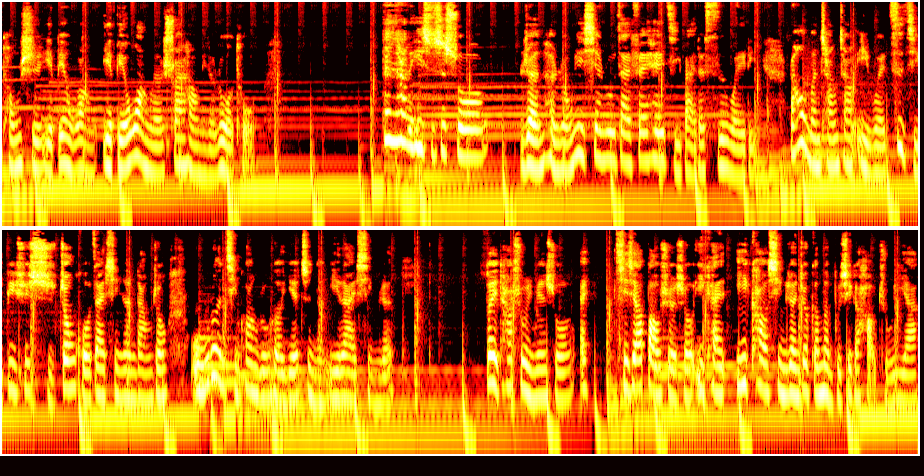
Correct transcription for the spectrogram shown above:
同时也别忘也别忘了拴好你的骆驼。”但是他的意思是说。人很容易陷入在非黑即白的思维里，然后我们常常以为自己必须始终活在信任当中，无论情况如何，也只能依赖信任。所以他书里面说：“哎，其实要报税的时候，依开依靠信任就根本不是一个好主意啊。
